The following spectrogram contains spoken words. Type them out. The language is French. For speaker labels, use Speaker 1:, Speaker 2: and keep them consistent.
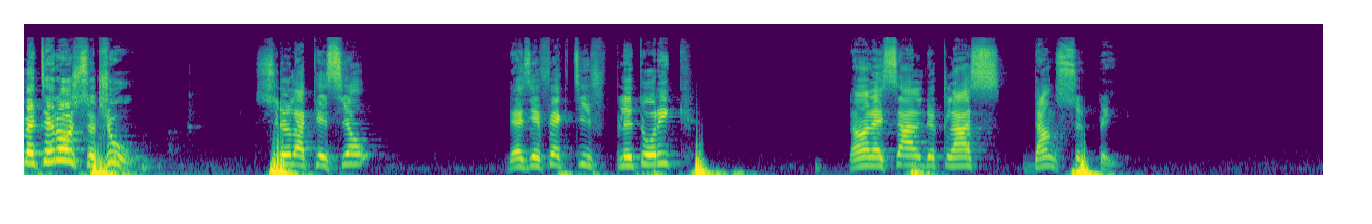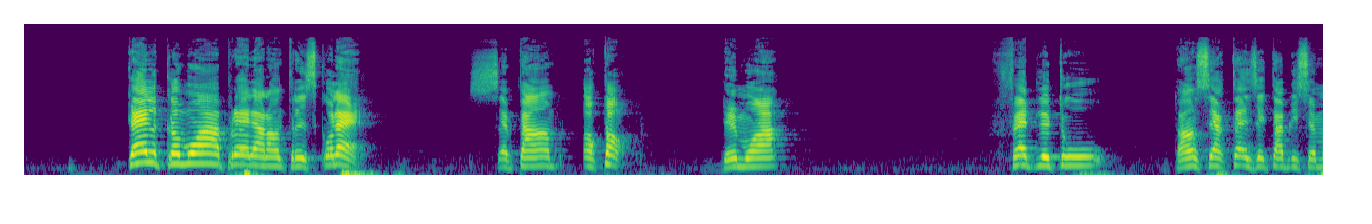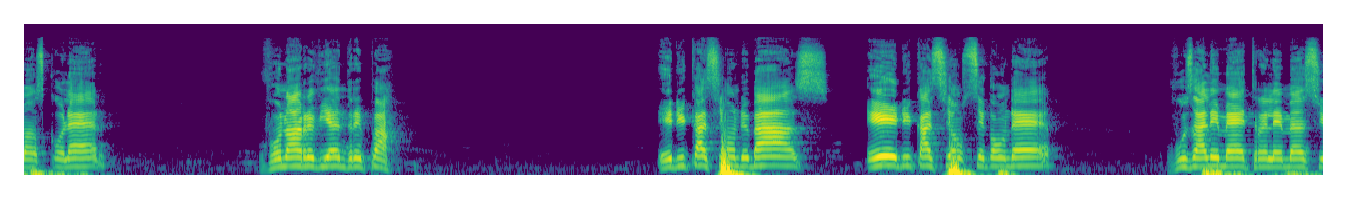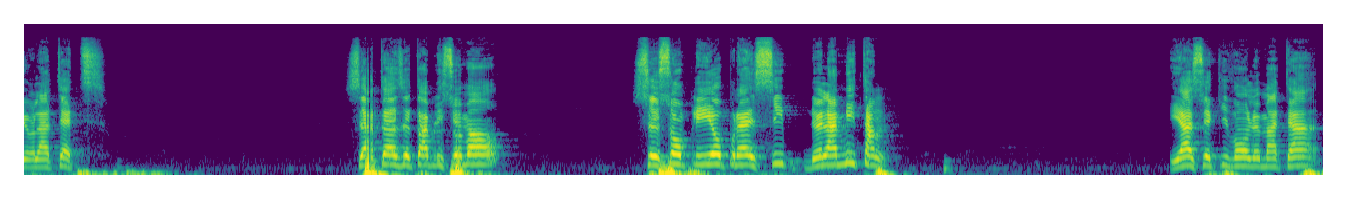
Speaker 1: m'interroge ce jour sur la question des effectifs pléthoriques dans les salles de classe dans ce pays. Quelques mois après la rentrée scolaire, septembre, octobre, deux mois, faites le tour dans certains établissements scolaires, vous n'en reviendrez pas. Éducation de base, éducation secondaire, vous allez mettre les mains sur la tête. Certains établissements se sont pliés au principe de la mi-temps. Il y a ceux qui vont le matin,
